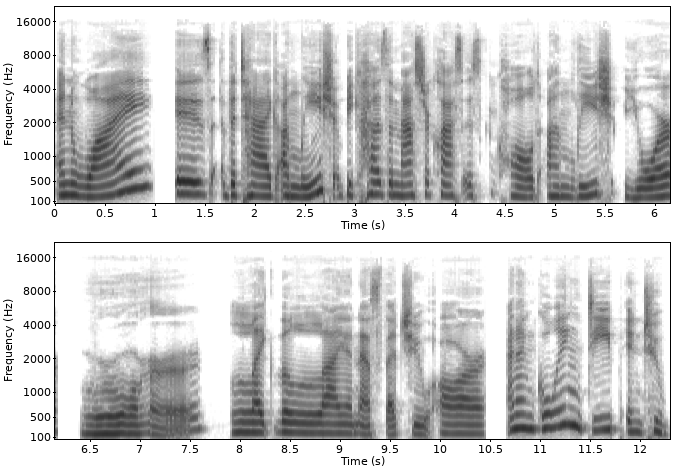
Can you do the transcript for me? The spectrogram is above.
And why is the tag unleash? Because the masterclass is called Unleash Your Roar, like the lioness that you are. And I'm going deep into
